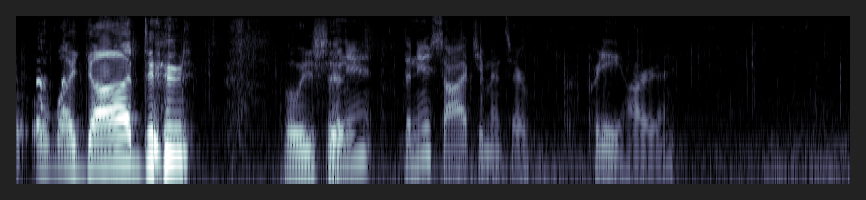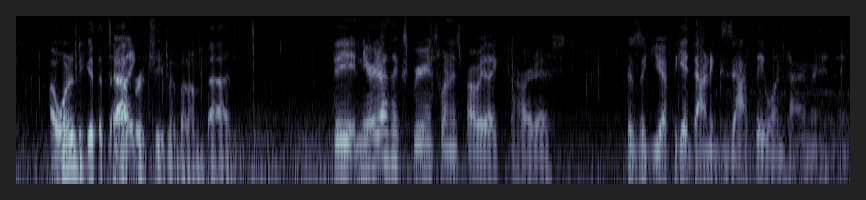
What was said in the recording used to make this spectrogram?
oh my god, dude. Holy shit. The shit. new the new Saw achievements are pretty hard. I- I wanted to get the I like- Tapper achievement, but I'm bad. The near death experience one is probably like the hardest. Because like you have to get down exactly one time, I think.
